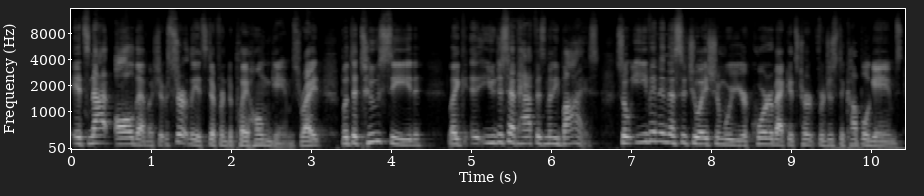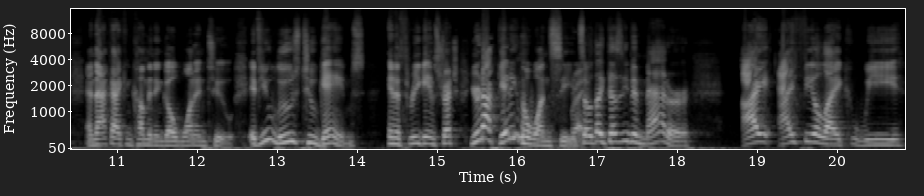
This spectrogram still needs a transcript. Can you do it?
it's not all that much. Certainly, it's different to play home games, right? But the two seed, like eh, you just have half as many byes. So even in the situation where your quarterback gets hurt for just a couple games, and that guy can come in and go one and two, if you lose two games in a three game stretch, you're not getting the one seed. Right. So it like doesn't even matter. I I feel like we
